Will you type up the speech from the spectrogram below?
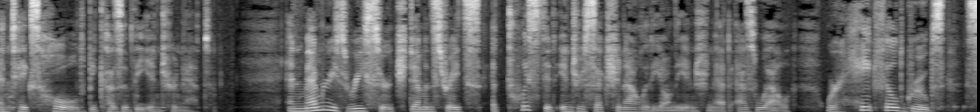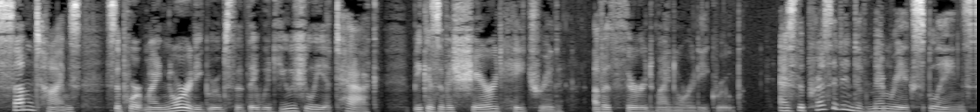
and takes hold because of the Internet. And MEMRI's research demonstrates a twisted intersectionality on the Internet as well, where hate filled groups sometimes support minority groups that they would usually attack because of a shared hatred of a third minority group. As the president of MEMRI explains,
